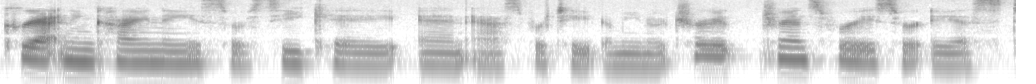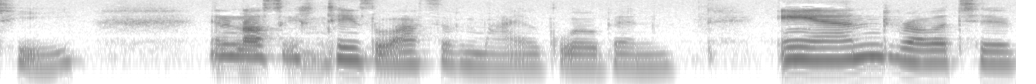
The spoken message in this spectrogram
creatinine kinase or CK and aspartate aminotransferase or AST. And it also contains lots of myoglobin. And relative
